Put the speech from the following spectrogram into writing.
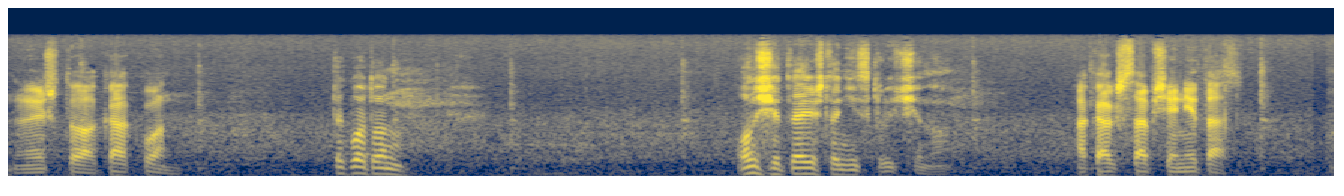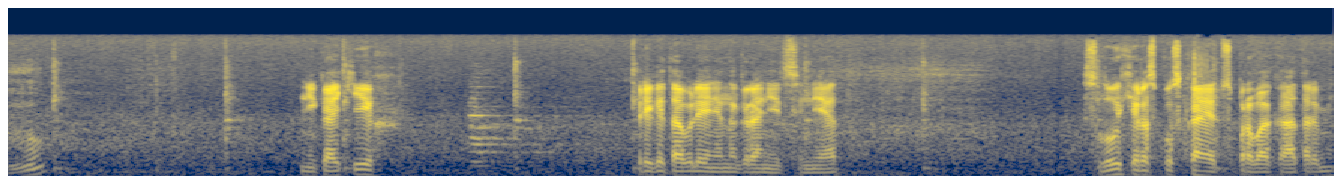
ну и что, а как он? Так вот он... Он считает, что не исключено. А как же сообщение ТАСС? Ну, Никаких приготовлений на границе нет. Слухи распускают с провокаторами.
